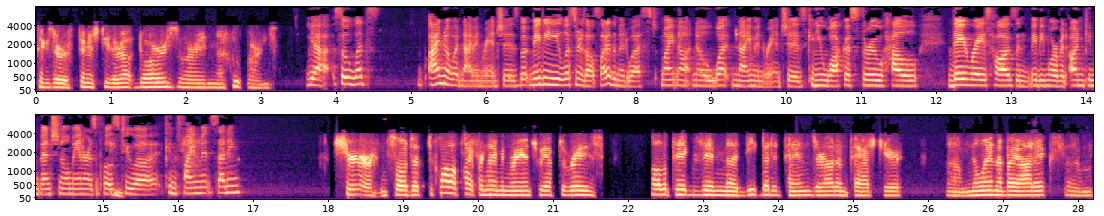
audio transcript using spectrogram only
pigs are finished either outdoors or in uh, hoop barns. Yeah. So let's, I know what Niman Ranch is, but maybe listeners outside of the Midwest might not know what Niman Ranch is. Can you walk us through how they raise hogs in maybe more of an unconventional manner as opposed to a confinement setting? Sure. So to, to qualify for Niman Ranch, we have to raise all the pigs in uh, deep bedded pens or out on pasture. Um, no antibiotics, um,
